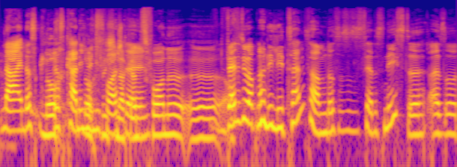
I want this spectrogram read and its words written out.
Nein, das, noch, das kann ich mir nicht sich nach vorstellen. ganz vorne. Äh, Wenn sie überhaupt noch die Lizenz haben, das ist, ist ja das Nächste. Also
